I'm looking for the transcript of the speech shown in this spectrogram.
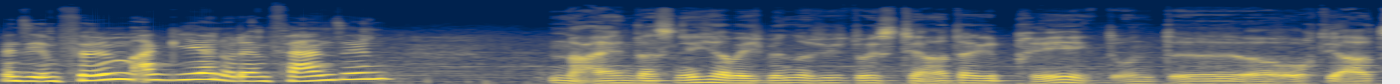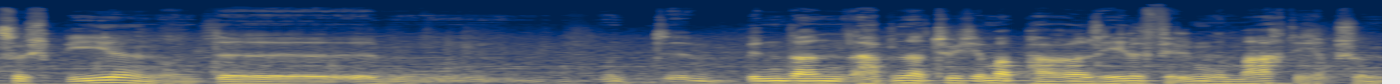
wenn Sie im Film agieren oder im Fernsehen? Nein, das nicht, aber ich bin natürlich durchs Theater geprägt und äh, auch die Art zu spielen und äh, ähm, und äh, bin dann, habe natürlich immer parallel Film gemacht. Ich habe schon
